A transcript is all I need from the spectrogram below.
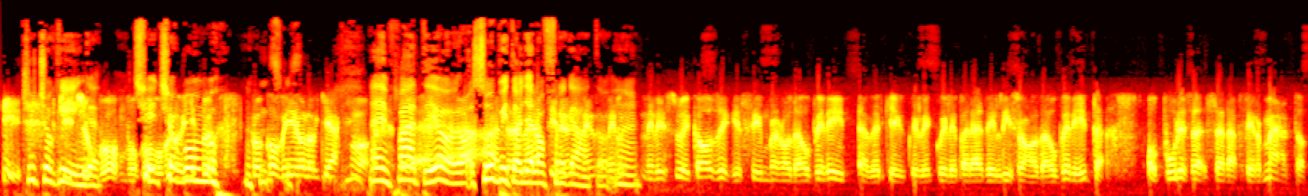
lì, Ciccio King Ciccio Bombo, Ciccio Bombo. Io, come io lo chiamo eh, infatti io eh, subito gliel'ho fregato nel, nel, eh. nelle sue cose che sembrano da operetta perché quelle, quelle parate lì sono da operetta oppure sa, sarà fermato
